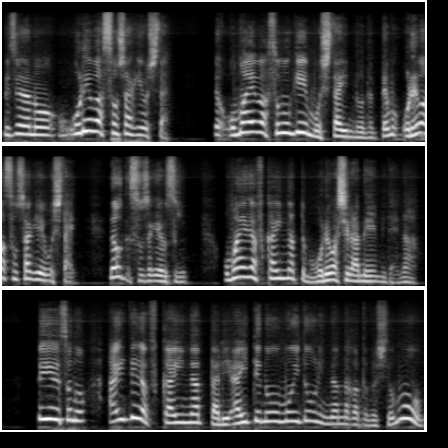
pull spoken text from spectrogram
別にあの、俺はソシャゲをしたい。で、お前はそのゲームをしたいのだっても、俺はソシャゲをしたい。なのでソシャゲをする。お前が不快になっても俺は知らねえ、みたいな。っていう、その、相手が不快になったり、相手の思い通りにならなかったとしても、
